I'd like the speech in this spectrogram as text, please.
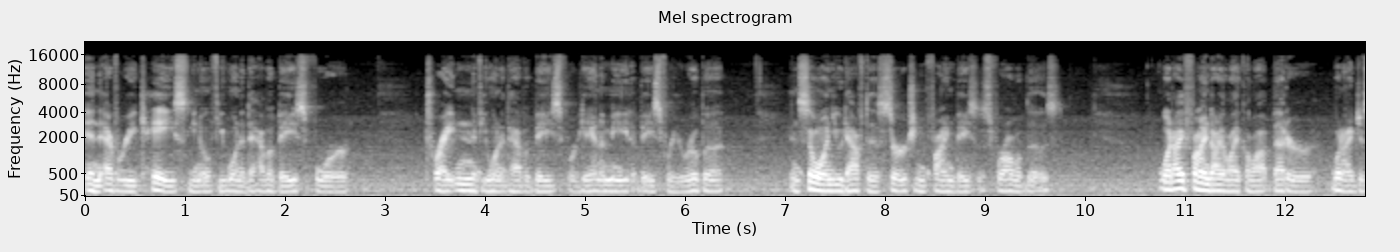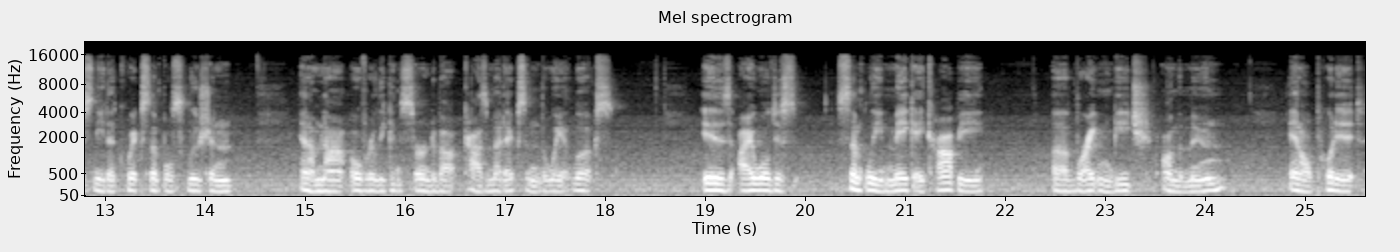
in every case, you know, if you wanted to have a base for Triton, if you wanted to have a base for Ganymede, a base for Europa, and so on, you would have to search and find bases for all of those. What I find I like a lot better when I just need a quick, simple solution and I'm not overly concerned about cosmetics and the way it looks, is I will just simply make a copy of Brighton Beach on the moon and I'll put it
